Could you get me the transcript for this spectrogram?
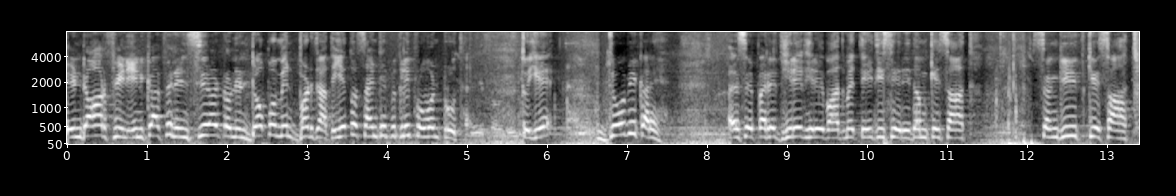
endorphin enkephalin serotonin dopamine बढ़ जाते हैं। ये तो साइंटिफिकली प्रूवन ट्रूथ है। तो ये जो भी करें, ऐसे पहले धीरे धीरे बाद में तेज़ी से रिदम के साथ, संगीत के साथ,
